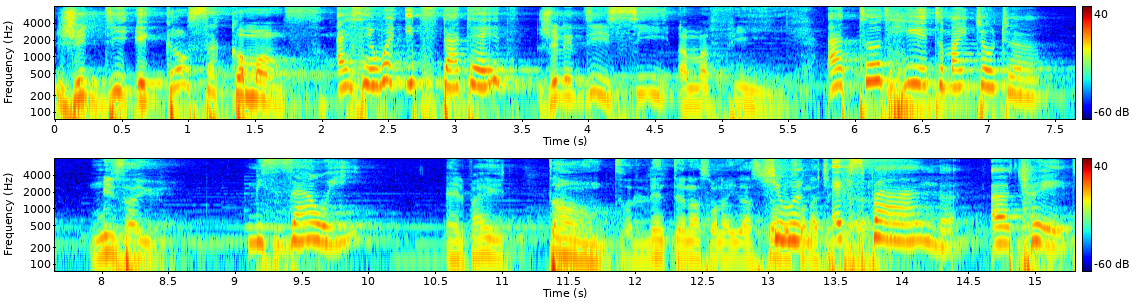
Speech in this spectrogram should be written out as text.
Je dis, et quand ça commence, I say when it started, je le dis ici à ma fille, I told here to my daughter, Misaü, Miss Zawi, elle va étendre l'internationalisation de son will expand her trade.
